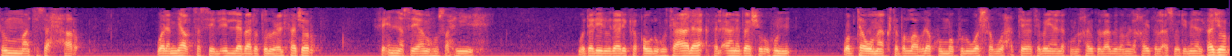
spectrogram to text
ثم تسحر ولم يغتسل إلا بعد طلوع الفجر فإن صيامه صحيح. ودليل ذلك قوله تعالى فالآن باشرهن وابتغوا ما كتب الله لكم وكلوا واشربوا حتى يتبين لكم الخيط الأبيض من الخيط الأسود من الفجر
